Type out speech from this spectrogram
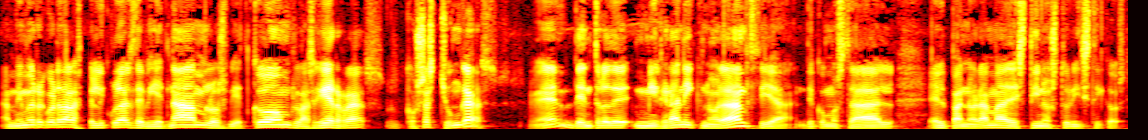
a mí me recuerda las películas de Vietnam, los Vietcongs, las guerras, cosas chungas, ¿eh? dentro de mi gran ignorancia de cómo está el, el panorama de destinos turísticos.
